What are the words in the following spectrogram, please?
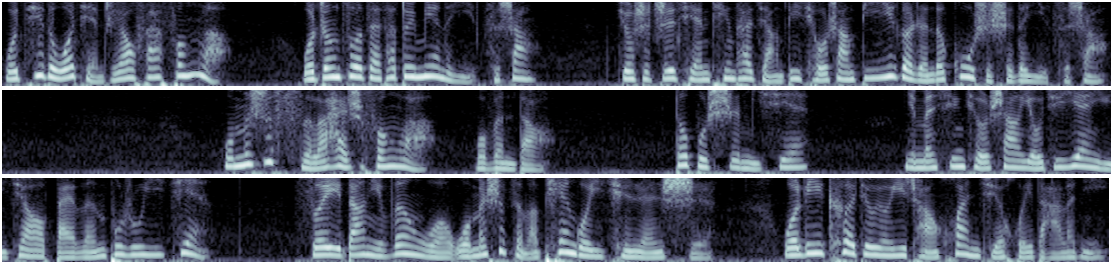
我记得我简直要发疯了，我正坐在他对面的椅子上，就是之前听他讲地球上第一个人的故事时的椅子上。我们是死了还是疯了？我问道。都不是，米歇。你们星球上有句谚语叫“百闻不如一见”，所以当你问我我们是怎么骗过一群人时，我立刻就用一场幻觉回答了你。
